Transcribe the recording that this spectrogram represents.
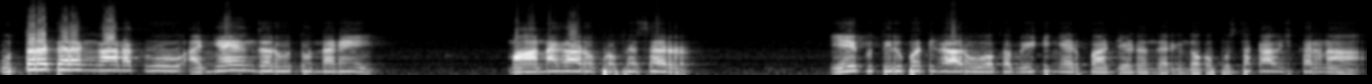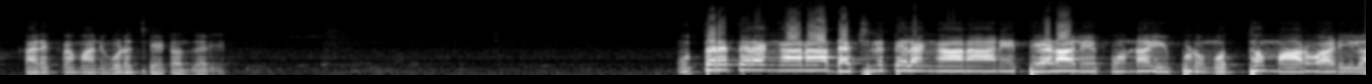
ఉత్తర తెలంగాణకు అన్యాయం జరుగుతుందని మా అన్నగారు ప్రొఫెసర్ ఏకు తిరుపతి గారు ఒక మీటింగ్ ఏర్పాటు చేయడం జరిగింది. ఒక పుస్తకావిష్కరణ కార్యక్రమాన్ని కూడా చేయడం జరిగింది. ఉత్తర తెలంగాణ దక్షిణ తెలంగాణ అనే తేడా లేకుండా ఇప్పుడు మొత్తం మార్వాడీలు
